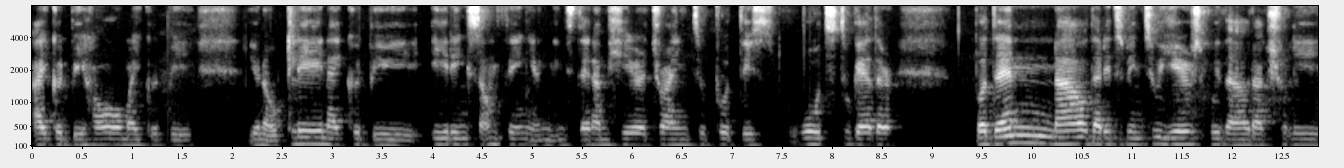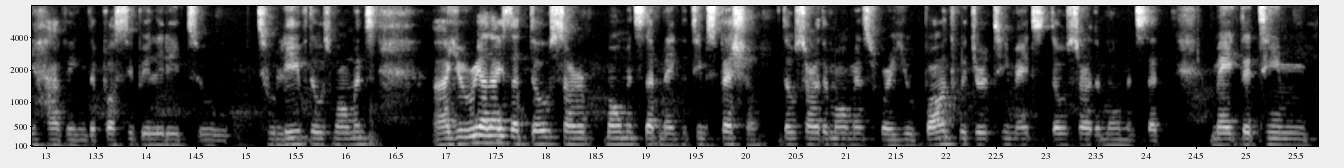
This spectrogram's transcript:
i could be home i could be you know clean i could be eating something and instead i'm here trying to put these woods together. But then now that it's been two years without actually having the possibility to to live those moments uh, you realize that those are moments that make the team special. Those are the moments where you bond with your teammates. Those are the moments that make the team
